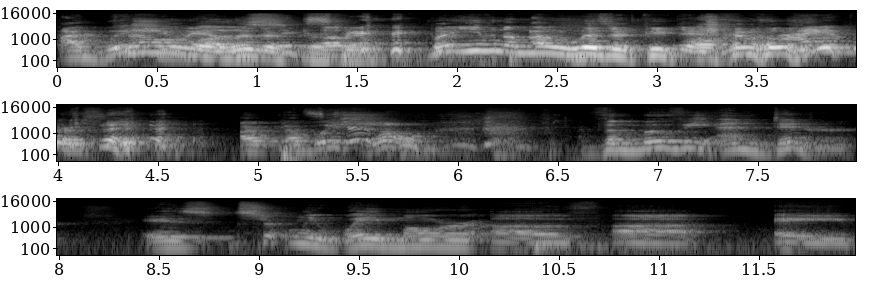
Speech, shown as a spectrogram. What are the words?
I wish Not it only a was. lizard Experience. person, but even among lizard people, I'm a lizard I am- person. I, I wish Whoa. the movie and dinner is certainly way more of uh, a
